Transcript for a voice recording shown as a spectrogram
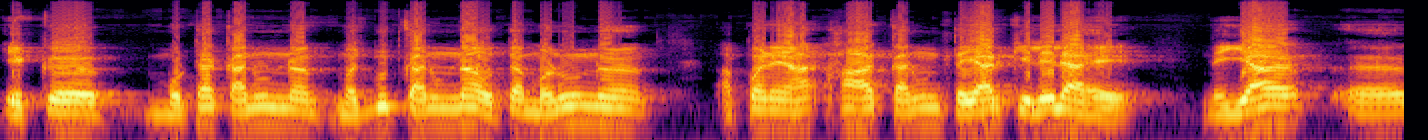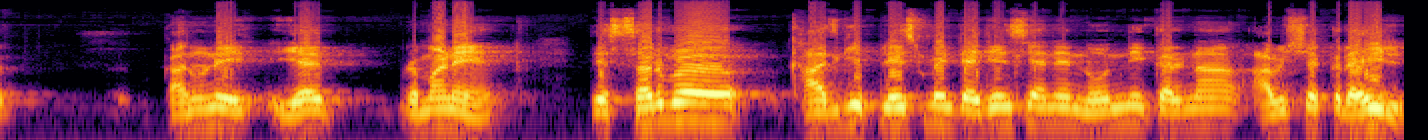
एक मोठा कानून न- मजबूत कानून न होता म्हणून आपण हा कानून तयार केलेला आहे. आणि या अ, कानून याप्रमाणे ते सर्व खाजगी प्लेसमेंट एजन्सीने नोंदणी करणं आवश्यक राहील.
